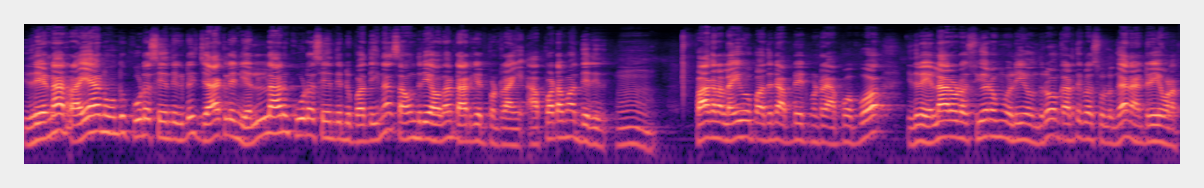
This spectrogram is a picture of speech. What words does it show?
இதில் என்ன? ரயான் வந்து கூட சேர்ந்துக்கிட்டு ஜாக்லின் எல்லாரும் கூட சேர்ந்துட்டு பார்த்தீங்கன்னா சௌந்தர்யாவை தான் டார்கெட் பண்ணுறாங்க அப்பட்டமாக தெரியுது. ம். பார்க்குற லைவை பார்த்துட்டு அப்டேட் பண்ணுறேன் அப்பப்போ இதில் எல்லாரோட சுயரமும் வெளியே வந்துடும் கருத்துக்களை சொல்லுங்கள் நன்றி வணக்கம்.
